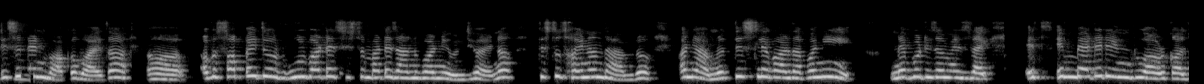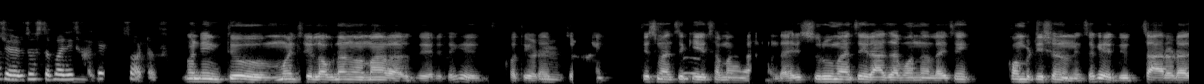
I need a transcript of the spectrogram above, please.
डिसिप्लिन भएको भए त अब सबै त्यो रुलबाटै सिस्टमबाटै जानुपर्ने हुन्थ्यो होइन? त्यस्तो छैन नि त हाम्रो। अनि हाम्रो त्यसले गर्दा पनि nepotism is like it's embedded into our culture जस्तो पनि छ कि सर्ट अफ अनि त्यो मैले चाहिँ लकडाउनमा महाभारत हेरेको थिएँ कि कतिवटा त्यसमा चाहिँ के छ महाभारत भन्दाखेरि सुरुमा चाहिँ राजा बन्नलाई चाहिँ कम्पिटिसन हुनेछ कि? त्यो चारवटा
